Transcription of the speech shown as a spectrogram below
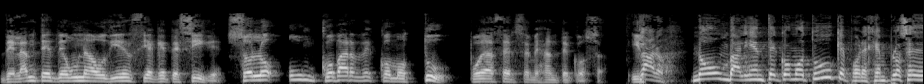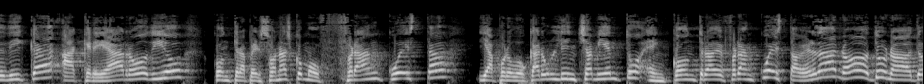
Delante de una audiencia que te sigue. Solo un cobarde como tú puede hacer semejante cosa. Y Claro, no un valiente como tú que, por ejemplo, se dedica a crear odio contra personas como Fran Cuesta y a provocar un linchamiento en contra de Fran Cuesta, ¿verdad? No, tú no, tú.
